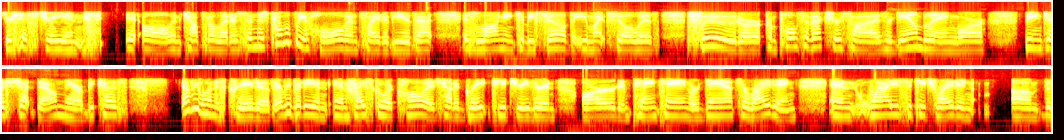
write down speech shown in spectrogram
your history and it all in capital letters, then there's probably a hole inside of you that is longing to be filled that you might fill with food or compulsive exercise or gambling or being just shut down there because everyone is creative. Everybody in in high school or college had a great teacher either in art and painting or dance or writing. And when I used to teach writing, um, the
